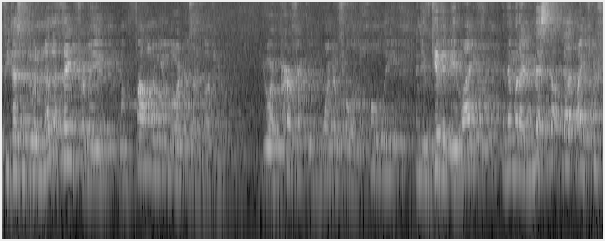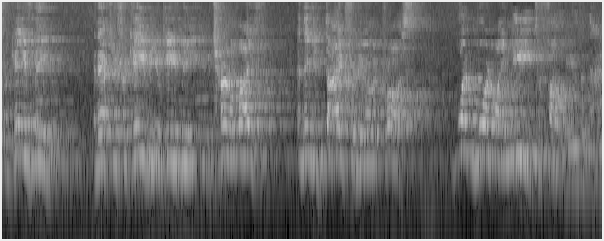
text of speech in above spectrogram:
If he doesn't do another thing for me, I'm following you, Lord, because I love you. You are perfect and wonderful and holy, and you've given me life. And then when I messed up that life, you forgave me. And after you forgave me, you gave me eternal life. And then you died for me on a cross. What more do I need to follow you than that?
